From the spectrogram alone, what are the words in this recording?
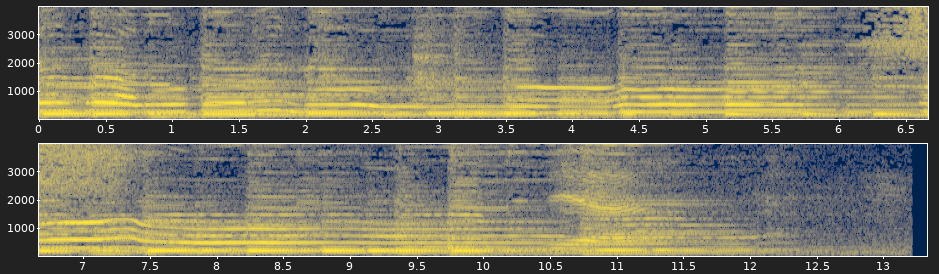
young flower.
